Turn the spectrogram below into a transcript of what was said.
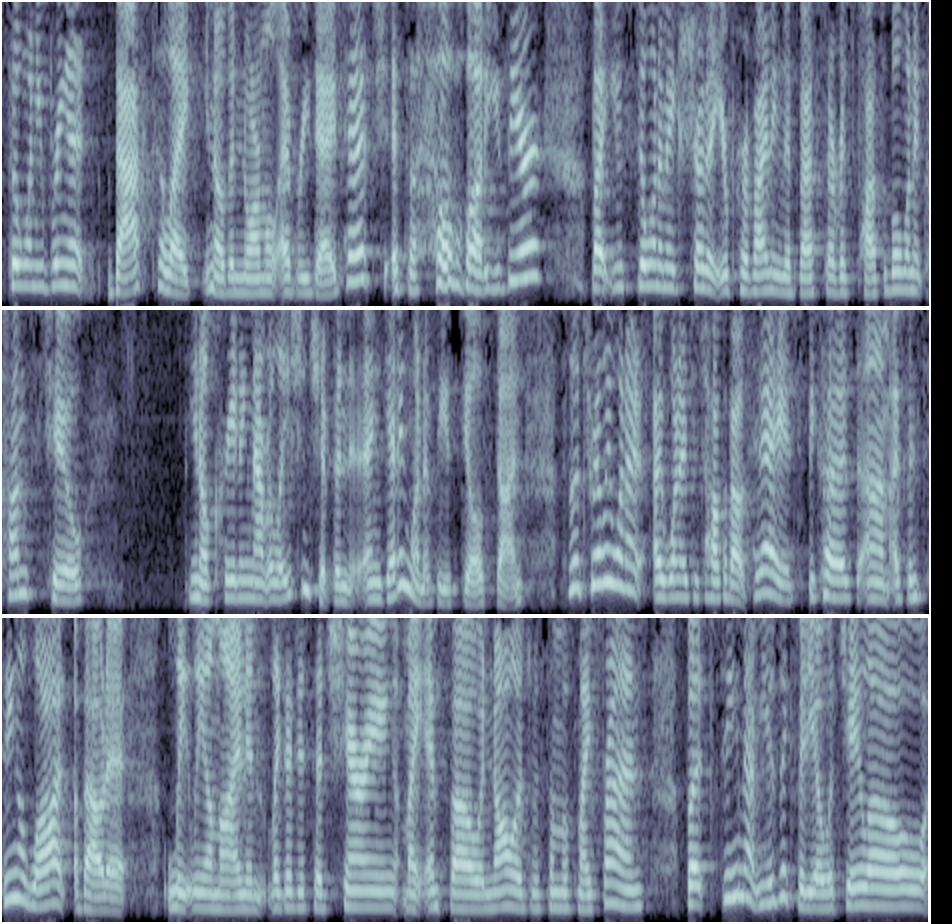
So when you bring it back to like, you know, the normal everyday pitch, it's a hell of a lot easier, but you still want to make sure that you're providing the best service possible when it comes to you know, creating that relationship and, and getting one of these deals done. So that's really what I, I wanted to talk about today. It's because um, I've been seeing a lot about it lately online and like I just said sharing my info and knowledge with some of my friends but seeing that music video with Lo,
